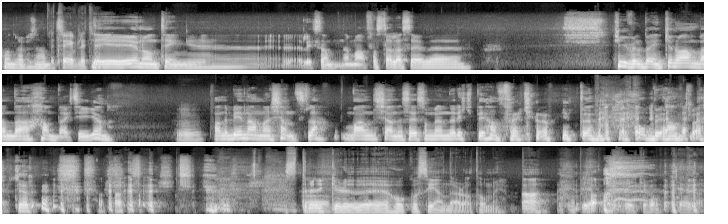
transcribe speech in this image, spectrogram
100 procent. Det är trevligt Det ju. är ju någonting eh, liksom, när man får ställa sig över hyvelbänken och använda handverktygen. Mm. Fan, det blir en annan känsla. Man känner sig som en riktig hantverkare och inte en hobbyhantverkare. Stryker du eh, HKC där då, Tommy? Ja. Ja, jag stryker senare.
